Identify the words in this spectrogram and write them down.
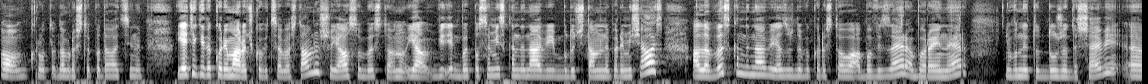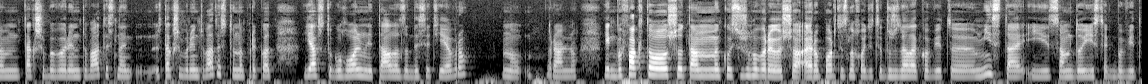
О, круто, добре, що ти подала ціни. Я тільки таку ремарочку від себе ставлю, що я особисто, ну я якби по самій Скандинавії, будучи там не переміщалась, але в Скандинавії я завжди використовувала або Візер, або Рейнер. Вони тут дуже дешеві. Ем, Так, щоб орієнтуватись на так, щоб орієнтуватись, то, наприклад, я в Стокгольм літала за 10 євро. Ну, реально. Якби факт того, що там ми якось вже говорили, що аеропорти знаходяться дуже далеко від е, міста, і сам доїзд якби від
